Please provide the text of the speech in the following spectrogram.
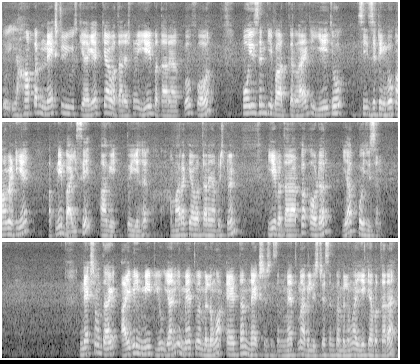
तो यहाँ पर नेक्स्ट यूज़ किया गया, क्या बता रहा स्टूडेंट ये बता रहा है आपको फॉर पोजीशन की बात कर रहा है कि ये जो सी सिटिंग वो कहाँ बैठी है? अपने बाई से आगे। तो ये है हमारा क्या बता रहा है यहाँ पे स्टूडेंट ये बता रहा है आपका ऑर्डर या पोजिशन नेक्स्ट में बताया आई विल मीट यू यानी कि मैं तुम्हें मिलूँगा एट द नेक्स्ट स्टेशन मैं तुम्हें अगले स्टेशन पर मिलूँगा, ये क्या बता रहा है?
